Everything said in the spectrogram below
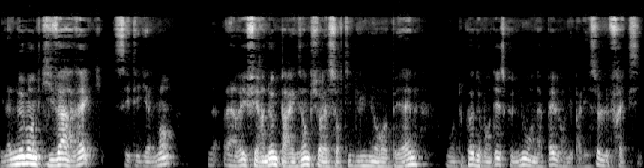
Et la demande qui va avec, c'est également un référendum, par exemple, sur la sortie de l'Union européenne, ou en tout cas demander ce que nous, on appelle, on n'est pas les seuls, le Frexit.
